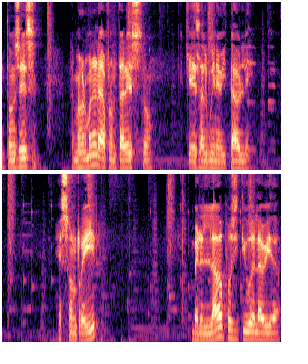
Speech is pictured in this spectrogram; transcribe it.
Entonces, la mejor manera de afrontar esto, que es algo inevitable, es sonreír, ver el lado positivo de la vida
